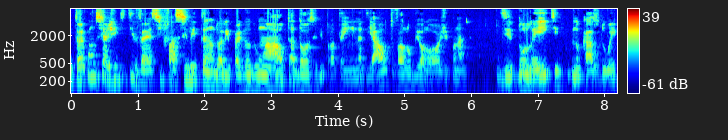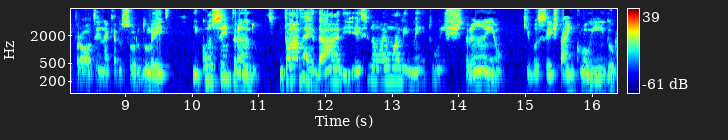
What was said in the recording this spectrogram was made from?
Então é como se a gente tivesse facilitando ali, pegando uma alta dose de proteína de alto valor biológico, né, de, do leite, no caso do whey protein, né, que é do soro do leite, e concentrando. Então, na verdade, esse não é um alimento estranho que você está incluindo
